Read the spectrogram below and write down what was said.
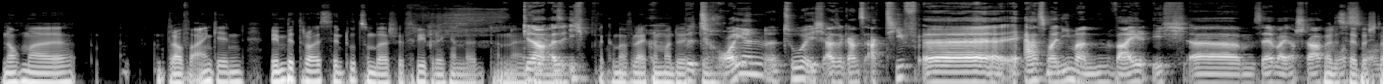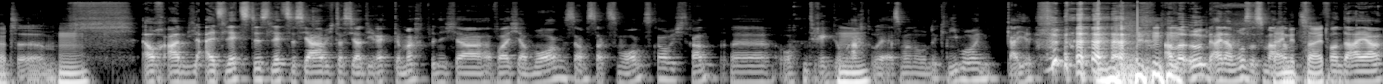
nochmal drauf eingehen. Wen betreust denn du zum Beispiel, Friedrich? An der, an der genau, also ich da können wir vielleicht noch mal betreuen tue ich also ganz aktiv äh, erstmal niemanden, weil ich äh, selber ja starten weil muss. Selber und, ähm, mhm auch als letztes, letztes Jahr habe ich das ja direkt gemacht, bin ich ja, war ich ja morgens, samstags morgens, glaube ich, dran. Äh, und direkt um mhm. 8 Uhr erstmal eine Runde Kniebeugen. Geil. aber irgendeiner muss es machen. Deine Zeit. Von daher,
